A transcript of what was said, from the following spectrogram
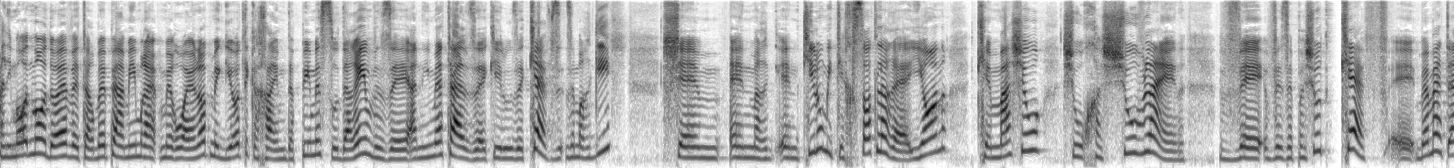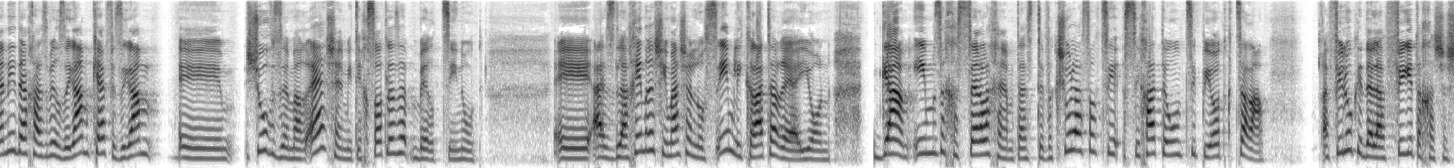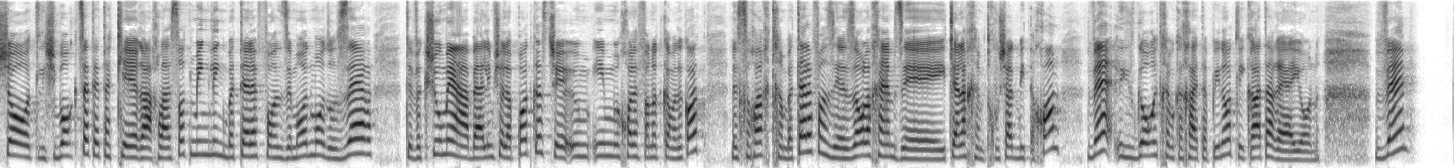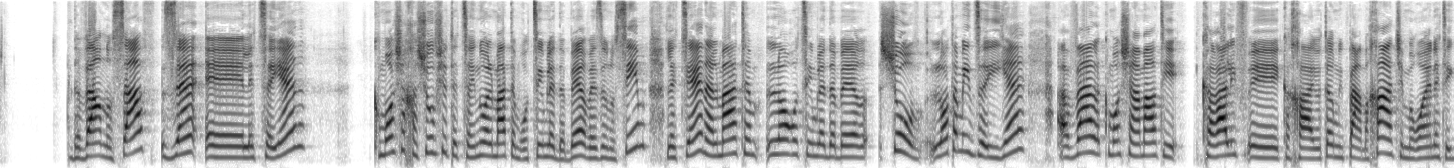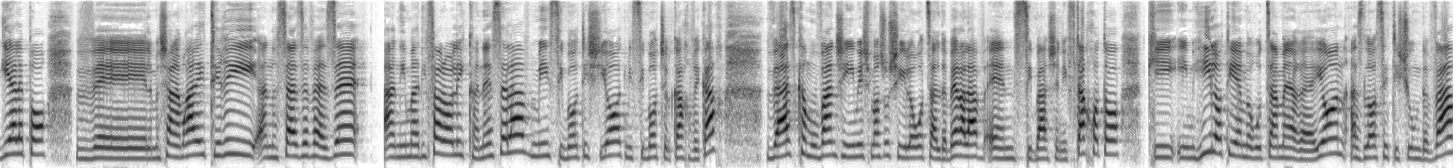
אני מאוד מאוד אוהבת, הרבה פעמים מרואיינות מגיעות לי ככה עם דפים מסודרים, וזה, אני מתה על זה, כאילו זה כיף, זה, זה מרגיש שהן הן, הן, הן כאילו מתייחסות לראיון כמשהו שהוא חשוב להן, ו, וזה פשוט כיף, אה, באמת, אין לי דרך להסביר, זה גם כיף, וזה גם, אה, שוב, זה מראה שהן מתייחסות לזה ברצינות. אה, אז להכין רשימה של נושאים לקראת הראיון. גם אם זה חסר לכם, אז תבקשו לעשות שיחת תיאום ציפיות קצרה. אפילו כדי להפיג את החששות, לשבור קצת את הקרח, לעשות mingling בטלפון, זה מאוד מאוד עוזר. תבקשו מהבעלים של הפודקאסט, שאם הוא יכול לפנות כמה דקות, לשוחח איתכם בטלפון, זה יעזור לכם, זה ייתן לכם תחושת ביטחון, ולסגור איתכם ככה את הפינות לקראת הראיון. ודבר נוסף, זה אה, לציין כמו שחשוב שתציינו על מה אתם רוצים לדבר ואיזה נושאים, לציין על מה אתם לא רוצים לדבר. שוב, לא תמיד זה יהיה, אבל כמו שאמרתי, קרה לי אה, ככה יותר מפעם אחת שמרואיינת הגיעה לפה, ולמשל אמרה לי, תראי, הנושא הזה והזה, אני מעדיפה לא להיכנס אליו מסיבות אישיות, מסיבות של כך וכך, ואז כמובן שאם יש משהו שהיא לא רוצה לדבר עליו, אין סיבה שנפתח אותו, כי אם היא לא תהיה מרוצה מהראיון, אז לא עשיתי שום דבר.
